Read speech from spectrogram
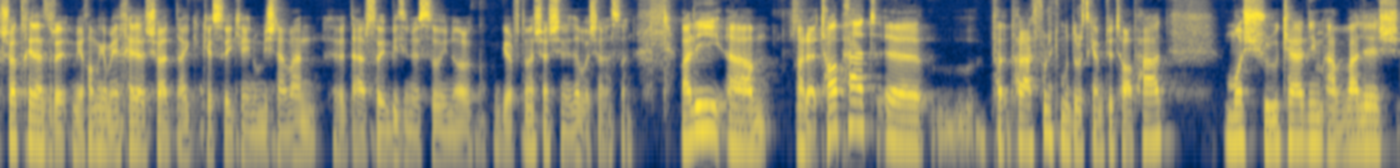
شاید خیلی از می‌خوام بگم خیلی شاید اگه کسایی که اینو میشنون درس های business و اینا رو گرفته من شنیده باشن اصلا. ولی آره Top Hat پلتفرمی که ما درست کردیم تو Top Hat ما شروع کردیم اولش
